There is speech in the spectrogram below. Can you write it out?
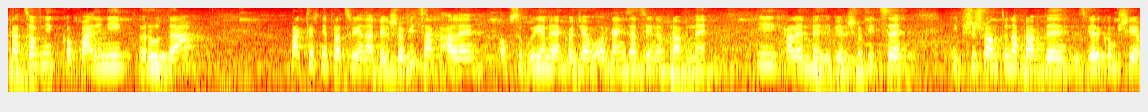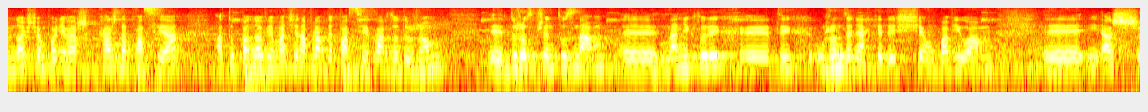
pracownik kopalni Ruda. Praktycznie pracuję na Bielszowicach, ale obsługujemy jako dział organizacyjno-prawny i Halembę i Bielszowice. I przyszłam tu naprawdę z wielką przyjemnością, ponieważ każda pasja, a tu panowie macie naprawdę pasję bardzo dużą. Y, Dużo sprzętu znam. Y, Na niektórych y, tych urządzeniach kiedyś się bawiłam i aż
